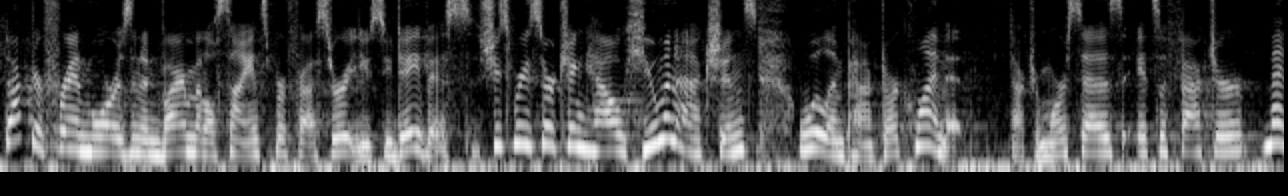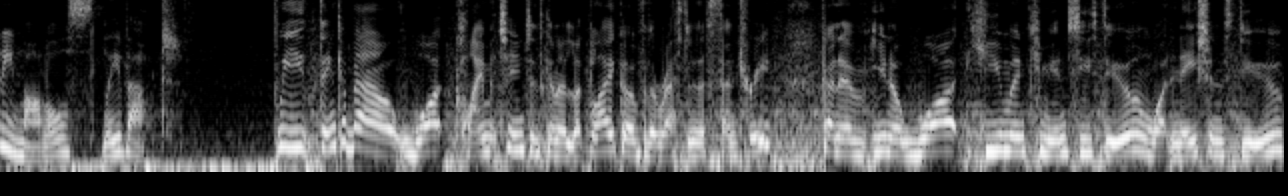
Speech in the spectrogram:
Dr. Fran Moore is an environmental science professor at UC Davis. She's researching how human actions will impact our climate. Dr. Moore says it's a factor many models leave out we think about what climate change is going to look like over the rest of the century, kind of, you know, what human communities do and what nations do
